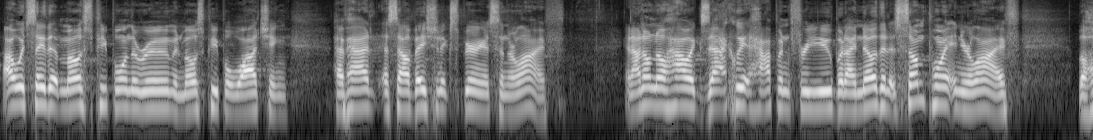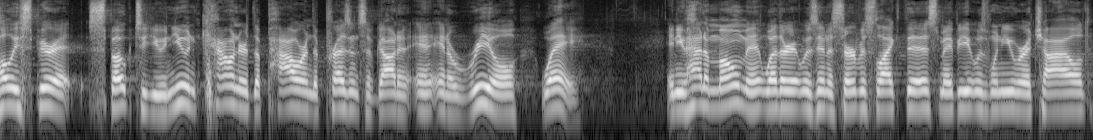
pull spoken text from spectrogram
I would say that most people in the room and most people watching have had a salvation experience in their life. And I don't know how exactly it happened for you, but I know that at some point in your life, the Holy Spirit spoke to you and you encountered the power and the presence of God in, in, in a real way. And you had a moment, whether it was in a service like this, maybe it was when you were a child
